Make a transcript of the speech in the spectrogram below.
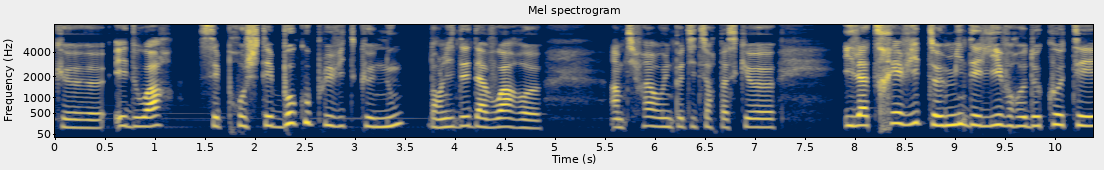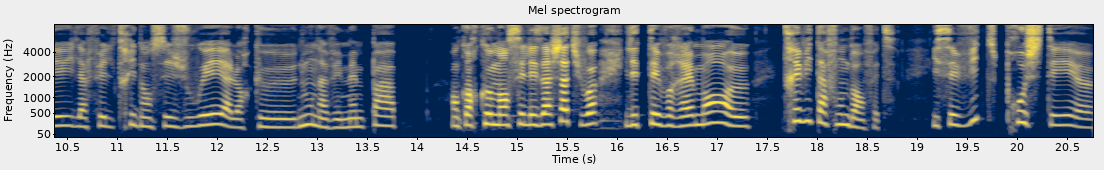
que Édouard s'est projeté beaucoup plus vite que nous dans l'idée d'avoir euh, un petit frère ou une petite sœur parce que il a très vite mis des livres de côté, il a fait le tri dans ses jouets alors que nous on n'avait même pas encore commencé les achats, tu vois. Il était vraiment euh, très vite à fond en fait. Il s'est vite projeté. Euh,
